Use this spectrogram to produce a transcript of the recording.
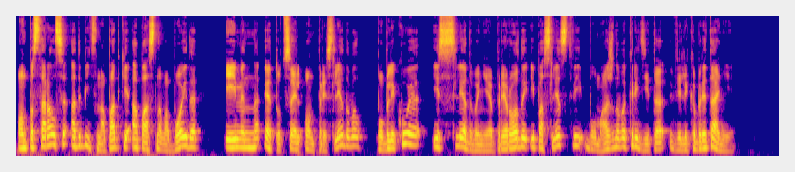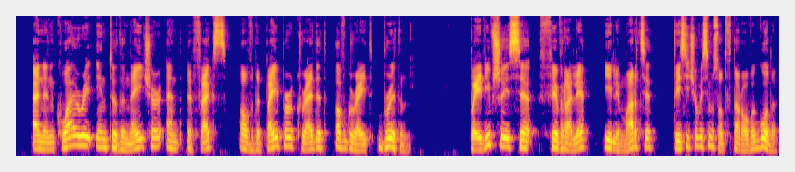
Он постарался отбить нападки опасного Бойда, и именно эту цель он преследовал, публикуя исследования природы и последствий бумажного кредита Великобритании. An Inquiry into the Nature and Effects of the Paper Credit of Great Britain, появившееся в феврале или марте 1802 года,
